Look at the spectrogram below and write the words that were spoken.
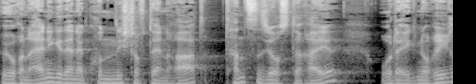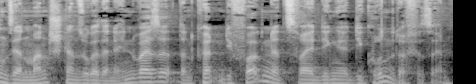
Hören einige deiner Kunden nicht auf deinen Rat, tanzen sie aus der Reihe oder ignorieren sie an manchen Stellen sogar deine Hinweise, dann könnten die folgenden zwei Dinge die Gründe dafür sein.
